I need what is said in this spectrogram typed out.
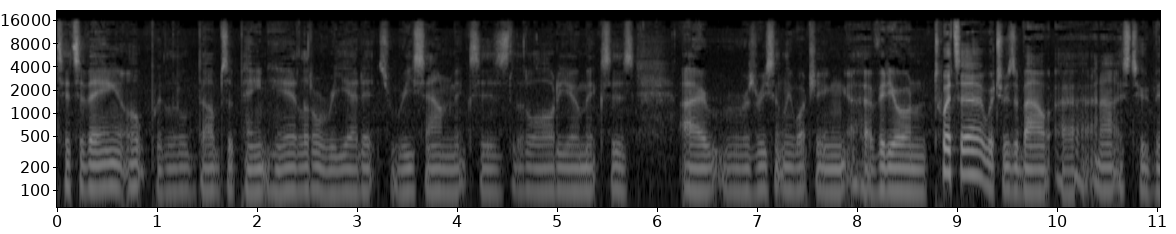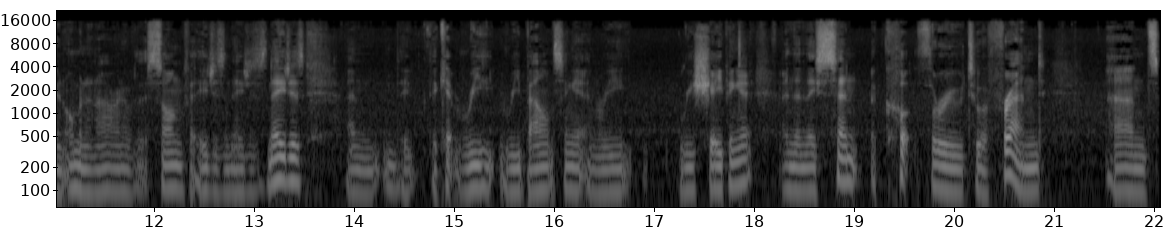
titivating it up with little dabs of paint here, little re-edits, re-sound mixes, little audio mixes. I was recently watching a video on Twitter, which was about uh, an artist who'd been umming and ahhing over this song for ages and ages and ages, and they, they kept re rebalancing it and re reshaping it, and then they sent a cut through to a friend, and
